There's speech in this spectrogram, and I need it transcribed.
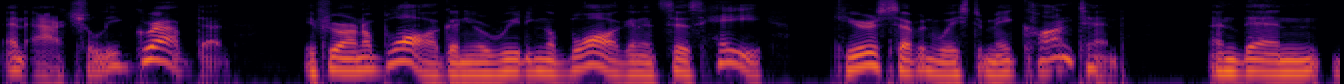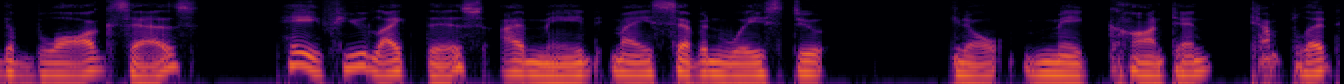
and actually grab that. If you're on a blog and you're reading a blog and it says, hey, here's seven ways to make content. And then the blog says, hey, if you like this, I made my seven ways to, you know, make content template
